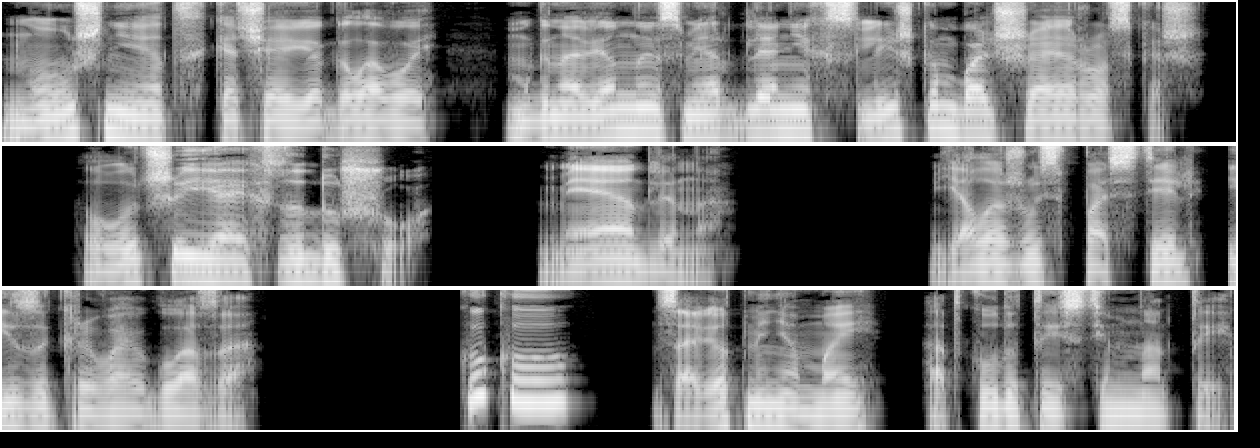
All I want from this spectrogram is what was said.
«Ну уж нет», — качаю я головой. Мгновенная смерть для них слишком большая роскошь. Лучше я их задушу. Медленно. Я ложусь в постель и закрываю глаза. «Ку-ку!» — зовет меня Мэй откуда-то из темноты.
